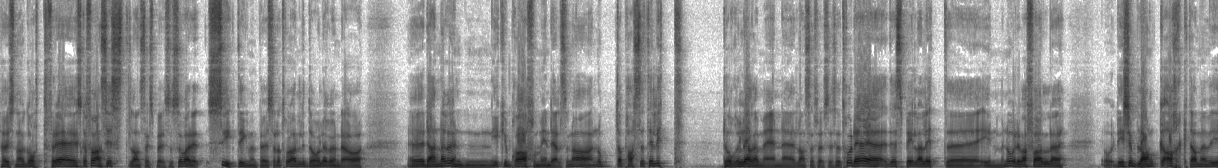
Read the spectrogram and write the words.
pausen har gått. For det, jeg husker Før en sist landslagspause så var det sykt digg med en pause. Da tror jeg jeg hadde litt dårlig runde. og Eh, denne runden gikk jo bra for min del, så nå, nå, da passet det litt dårligere med en uh, landslagspause. Så jeg tror det, det spiller litt uh, inn. Men nå er det i hvert fall uh, Det er ikke blanke ark, da, men vi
